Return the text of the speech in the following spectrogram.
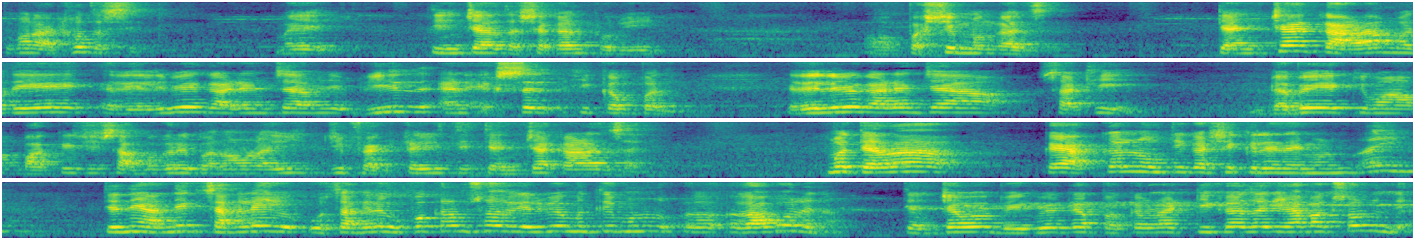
तुम्हाला आठवत असेल म्हणजे तीन चार दशकांपूर्वी पश्चिम बंगालचे त्यांच्या काळामध्ये रेल्वे गाड्यांच्या म्हणजे व्हील अँड एक्सेल ही कंपनी रेल्वे गाड्यांच्यासाठी डबे किंवा बाकीची सामग्री बनवणारी जी फॅक्टरी ती त्यांच्या काळात झाली. मग त्याला काही अक्कल नव्हती का शिकले नाही म्हणून? नाही. त्यांनी अनेक चांगले चांगले उपक्रम सुद्धा रेल्वे मंत्री म्हणून राबवले ना. त्यांच्यावर वेगवेगळ्या प्रकरणात टीका जरी हा भाग सोडून द्या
